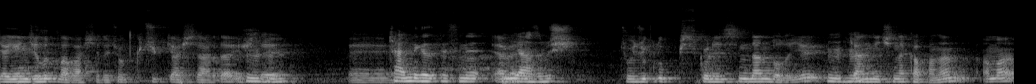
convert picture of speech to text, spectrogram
Ve yayıncılıkla başladı. Çok küçük yaşlarda işte Hı hı. e, Kendi gazetesini Evet. yazmış. çocukluk psikolojisinden dolayı Hı hı. kendi içine kapanan ama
